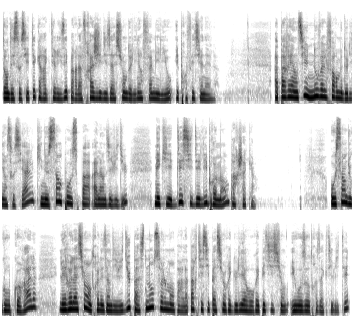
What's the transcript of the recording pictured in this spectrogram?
dans des sociétés caractérisées par la fragilisation de liens familiaux et professionnels. Apparaît ainsi une nouvelle forme de lien social qui ne s'impose pas à l'individu, mais qui est décidée librement par chacun. Au sein du groupe choral, les relations entre les individus passent non seulement par la participation régulière aux répétitions et aux autres activités,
